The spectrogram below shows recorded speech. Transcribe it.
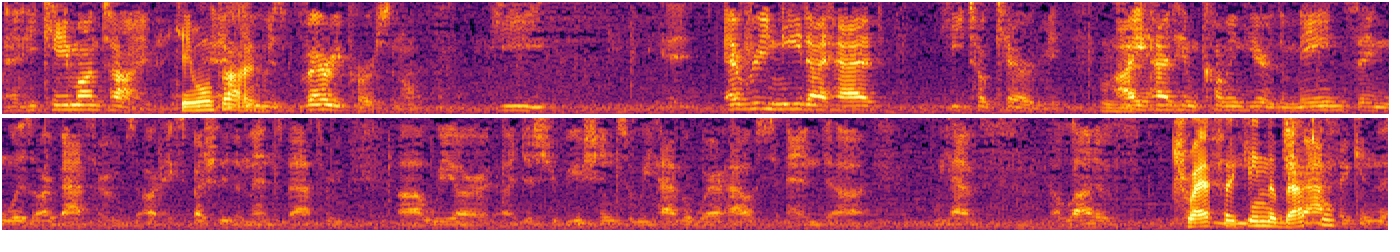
and he came on time. He came on time. He was very personal. He every need I had, he took care of me. Mm-hmm. I had him come in here. The main thing was our bathrooms, our, especially the men's bathroom. Uh, we are a distribution, so we have a warehouse, and uh, we have a lot of Traffic in the bathroom? Traffic in the,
